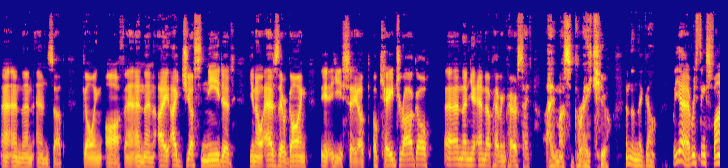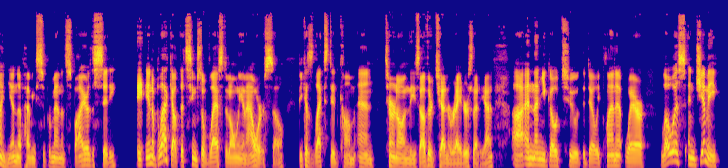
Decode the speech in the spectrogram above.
And then ends up going off. And then I, I just needed, you know, as they were going, you say, okay, Drago. And then you end up having Parasite. I must break you. And then they go. But yeah, everything's fine. You end up having Superman inspire the city in a blackout that seems to have lasted only an hour or so because Lex did come and turn on these other generators that he had. Uh, and then you go to the Daily Planet where Lois and Jimmy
